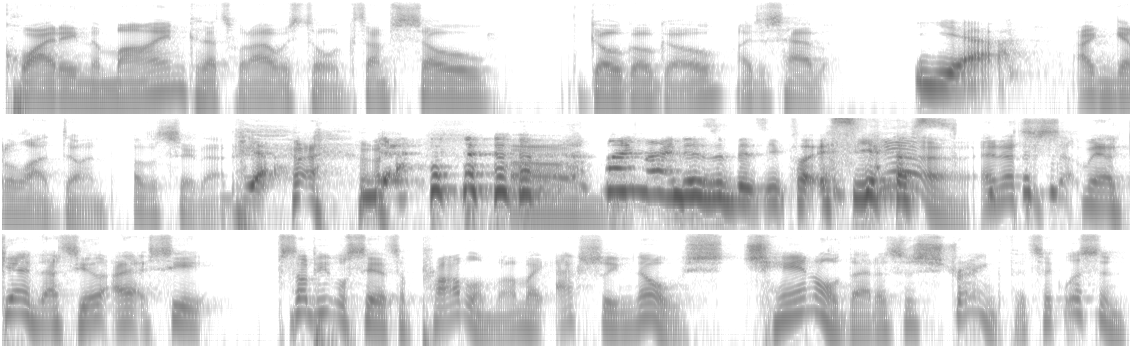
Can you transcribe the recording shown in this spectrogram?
quieting the mind? Because that's what I was told. Because I'm so go go go. I just have yeah. I can get a lot done. I'll just say that. Yeah, yeah. um, My mind is a busy place. Yes. Yeah, and that's I mean, again, that's the other, I see. Some people say it's a problem. I'm like, actually, no. Channel that as a strength. It's like, listen,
